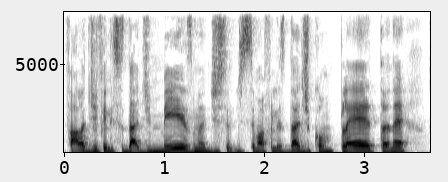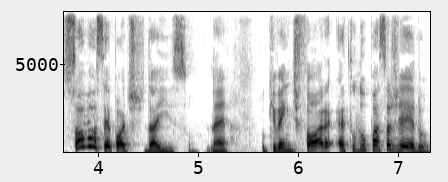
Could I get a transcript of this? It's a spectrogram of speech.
fala de felicidade mesma, de, de ser uma felicidade completa, né? Só você pode te dar isso, né? O que vem de fora é tudo passageiro.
